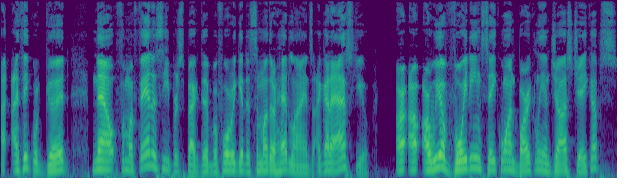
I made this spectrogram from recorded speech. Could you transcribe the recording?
I, think we're good. Now, from a fantasy perspective, before we get to some other headlines, I got to ask you: are, are are we avoiding Saquon Barkley and Josh Jacobs?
